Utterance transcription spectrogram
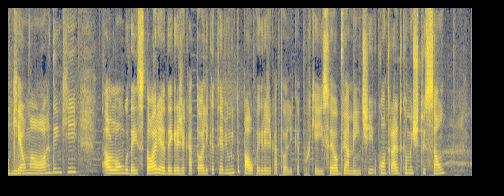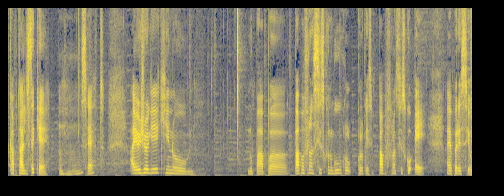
o que é uma ordem que ao longo da história da Igreja Católica teve muito pau com a Igreja Católica, porque isso é obviamente o contrário do que uma instituição capitalista quer, certo? Aí eu joguei aqui no no Papa Papa Francisco no Google colo- coloquei assim Papa Francisco é aí apareceu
